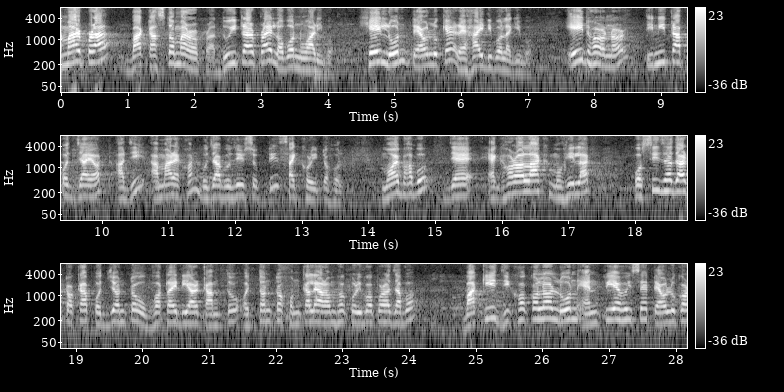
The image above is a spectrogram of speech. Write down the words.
আমাৰ পৰা বা কাষ্টমাৰৰ পৰা দুয়োটাৰ পৰাই ল'ব নোৱাৰিব। সেই লোন তেওঁলোকে ৰেহাই দিব লাগিব। এই ধৰণৰ তিনিটা পৰ্যায়ত আজি আমাৰ এখন বুজাবুজিৰ চুক্তি স্বাক্ষৰিত হ'ল। মই ভাবোঁ যে এঘাৰ লাখ মহিলাক পঁচিছ হাজাৰ টকা পৰ্যন্ত উভতাই দিয়াৰ কামটো অত্যন্ত সোনকালে আৰম্ভ কৰিব পৰা যাব। বাকী যিসকলৰ লোন এন পি এ হৈছে তেওঁলোকৰ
